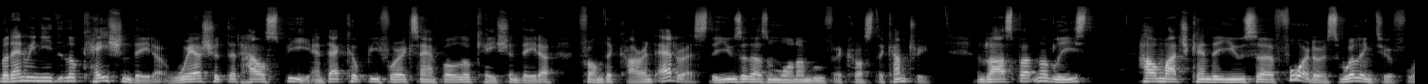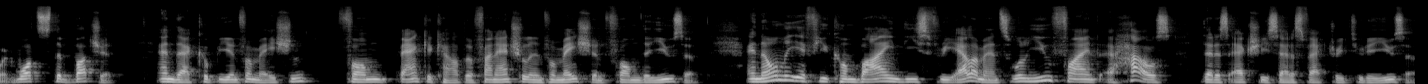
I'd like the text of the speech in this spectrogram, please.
But then we need location data. Where should that house be? And that could be, for example, location data from the current address. The user doesn't want to move across the country. And last but not least, how much can the user afford or is willing to afford? What's the budget? And that could be information from bank account or financial information from the user. And only if you combine these three elements will you find a house that is actually satisfactory to the user.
